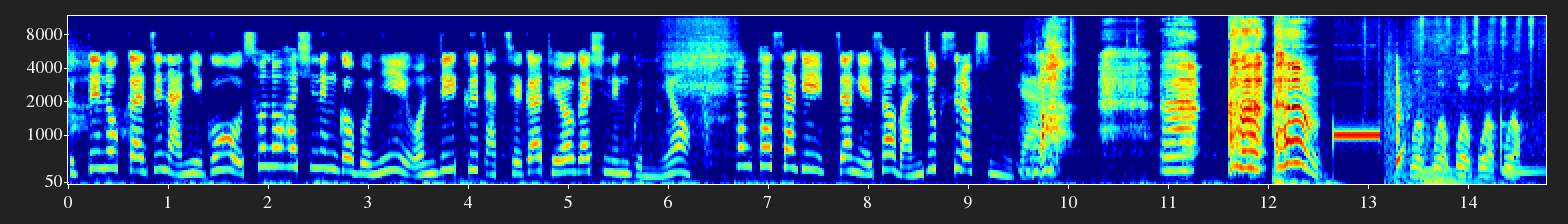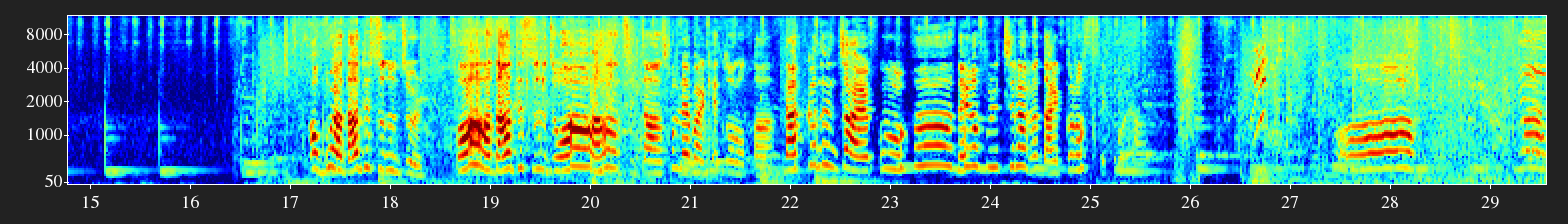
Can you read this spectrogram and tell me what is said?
극대노까진 아니고 선호하시는 거 보니 원딜 그 자체가 되어가시는군요. 평타 싸게 입장에서 만족스럽습니다. 뭐야 뭐야 뭐야 뭐야 뭐야 아 뭐야 나한테 쓰는 줄 와 나한테 쓰는 줄와 진짜 설레발 개쩔었다. 나 끄는 줄 알고 아 내가 불칠하면 날 끌었을 거야. 어 마,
